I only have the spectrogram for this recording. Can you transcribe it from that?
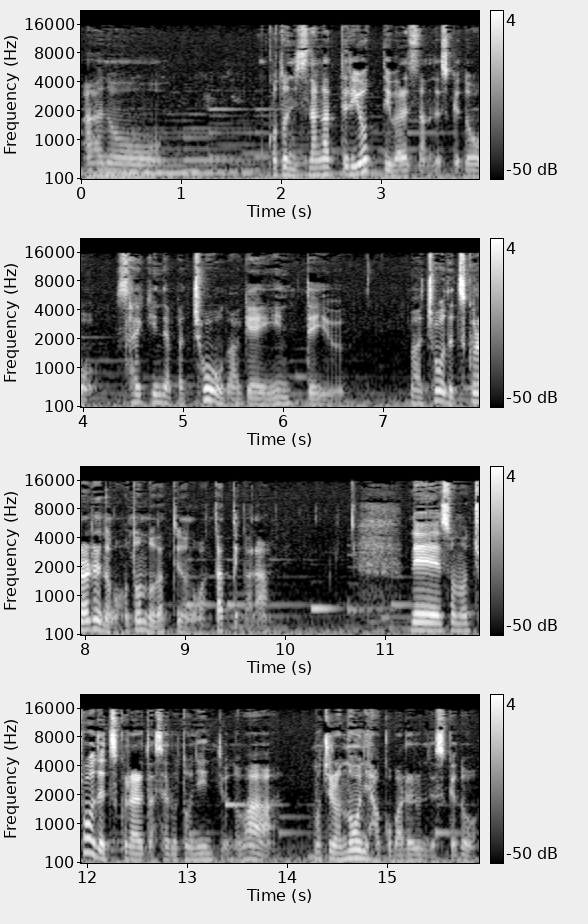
あのことにつながってるよって言われてたんですけど最近でやっぱり腸が原因っていう、まあ、腸で作られるのがほとんどだっていうのが分かってから。でその腸で作られたセロトニンっていうのはもちろん脳に運ばれるんですけど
